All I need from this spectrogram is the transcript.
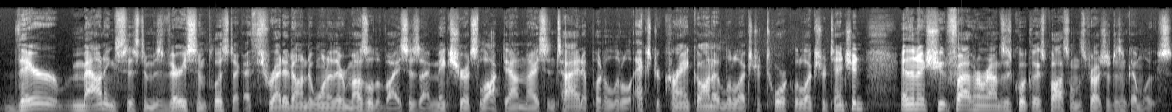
their mounting system is very simplistic. I thread it onto one of their muzzle devices. I make sure it's locked down nice and tight. I put a little extra crank on it, a little extra torque, a little extra tension, and then I shoot 500 rounds as quickly as possible and the suppressor doesn't come loose.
